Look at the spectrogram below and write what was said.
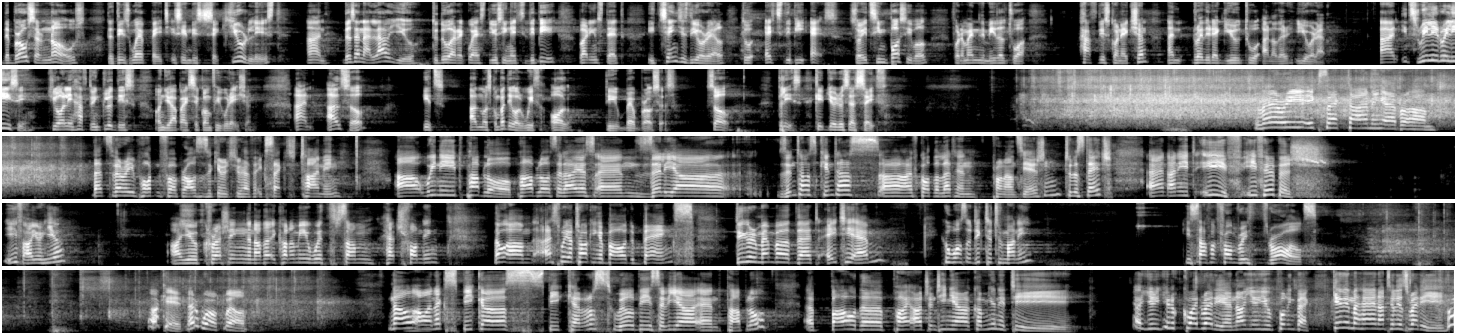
the browser knows that this web page is in this secure list and doesn't allow you to do a request using HTTP, but instead it changes the URL to HTTPS. So it's impossible for a man in the middle to uh, have this connection and redirect you to another URL. And it's really, really easy. You only have to include this on your Apache configuration. And also, it's almost compatible with all the web browsers. So please keep your users safe. Very exact timing, Abraham. That's very important for browser security to have exact timing. Uh, we need Pablo, Pablo Celayes and Zelia Zintas, Quintas, uh, I've got the Latin pronunciation, to the stage. And I need Yves, Yves Hilpisch. Yves, are you here? Are you crashing another economy with some hedge funding? No, um, as we are talking about banks, do you remember that ATM who was addicted to money? He suffered from withdrawals. okay, that worked well. Now our next speakers, speakers will be Celia and Pablo about the Pi Argentina community. Yeah, you, you look quite ready, and now you, you're pulling back. Give him a hand until he's ready. Woo!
